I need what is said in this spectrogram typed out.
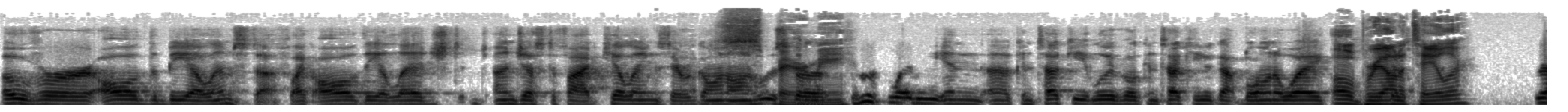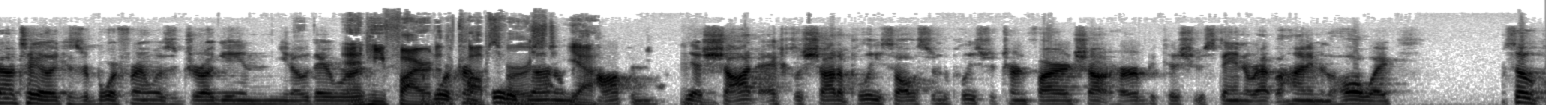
over all of the BLM stuff, like all of the alleged unjustified killings that were going on. Who's the, who's the lady in uh, Kentucky, Louisville, Kentucky, who got blown away? Oh, Breonna Taylor. Breonna Taylor because her boyfriend was a druggie, and you know they were. And he fired at the cops first. Yeah, cop and, mm-hmm. yeah, shot actually shot a police officer, and the police returned fire and shot her because she was standing right behind him in the hallway. So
